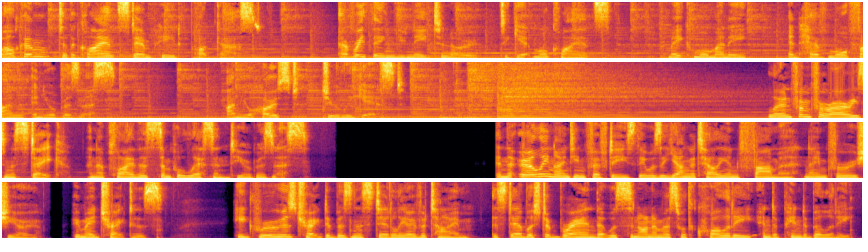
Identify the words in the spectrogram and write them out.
Welcome to the Client Stampede podcast. Everything you need to know to get more clients, make more money, and have more fun in your business. I'm your host, Julie Guest. Learn from Ferrari's mistake and apply this simple lesson to your business. In the early 1950s, there was a young Italian farmer named Ferruccio who made tractors. He grew his tractor business steadily over time, established a brand that was synonymous with quality and dependability.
